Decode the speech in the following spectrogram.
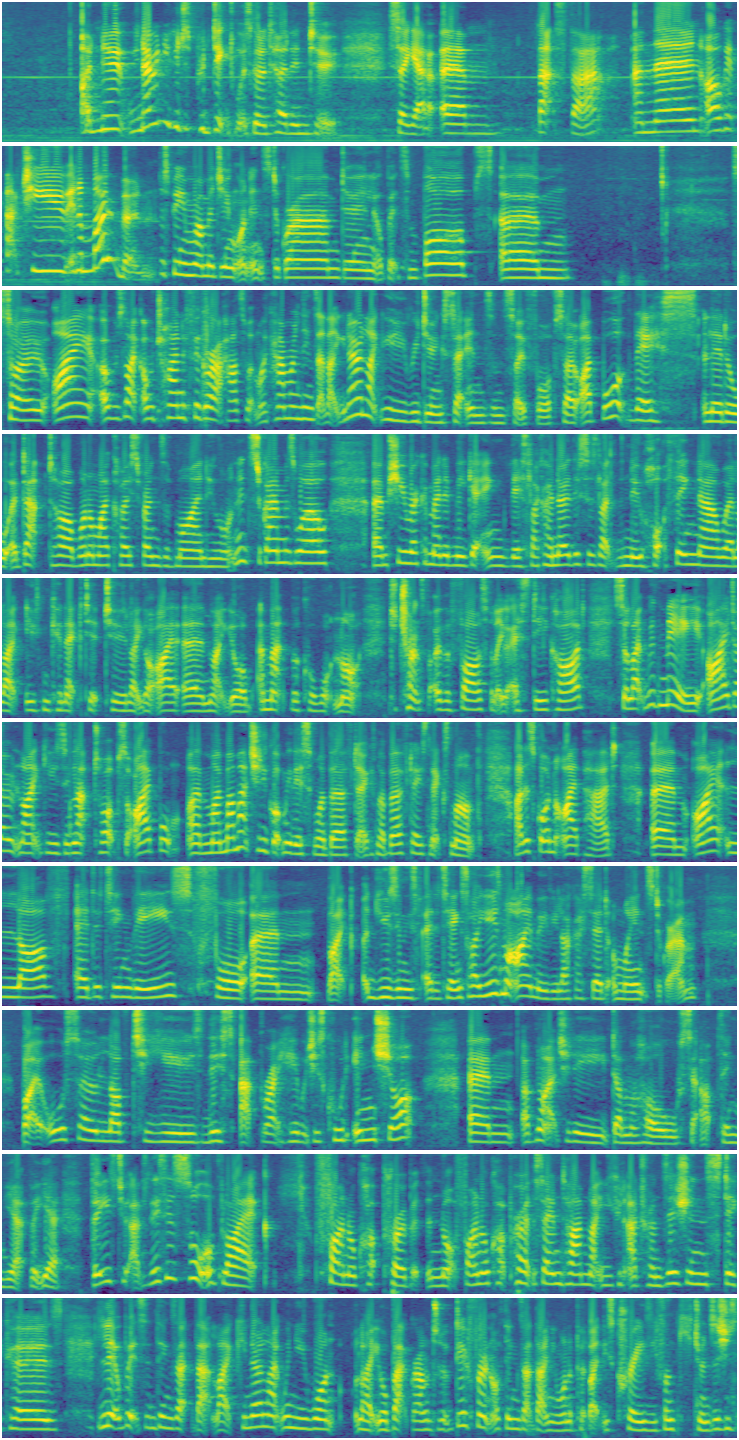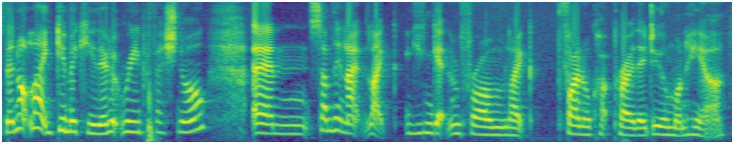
I knew, you know, when you could just predict what it's going to turn into. So yeah, um, that's that. And then I'll get back to you in a moment. Just been rummaging on Instagram, doing little bits and bobs. Um, so I, I was like, I was trying to figure out how to work my camera and things like that. You know, like you redoing settings and so forth. So I bought this little adapter. One of my close friends of mine who on Instagram as well, um, she recommended me getting this. Like I know this is like the new hot thing now where like you can connect it to like your i um, like your a MacBook or whatnot to transfer over files for like your SD card. So like with me, I don't like using laptops. So I bought, uh, my mum actually got me this for my birthday because my birthday is next month. I just got an iPad. Um, I love love editing these for um like using these for editing. So I use my iMovie like I said on my Instagram but I also love to use this app right here which is called InShot. Um I've not actually done the whole setup thing yet but yeah these two apps this is sort of like Final Cut Pro but they're not Final Cut Pro at the same time. Like you can add transitions stickers little bits and things like that. Like you know like when you want like your background to look different or things like that and you want to put like these crazy funky transitions. They're not like gimmicky. They look really professional. Um something like like you can get them from like Final Cut Pro. They do them on here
